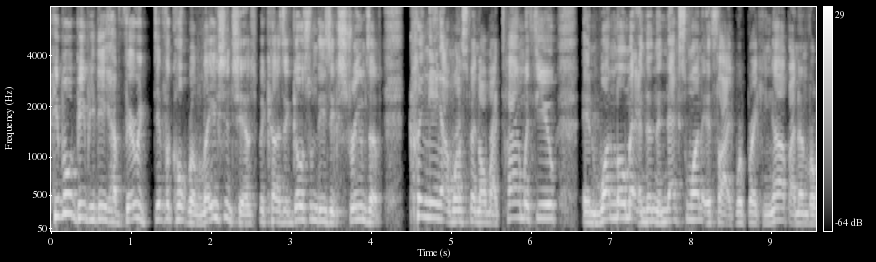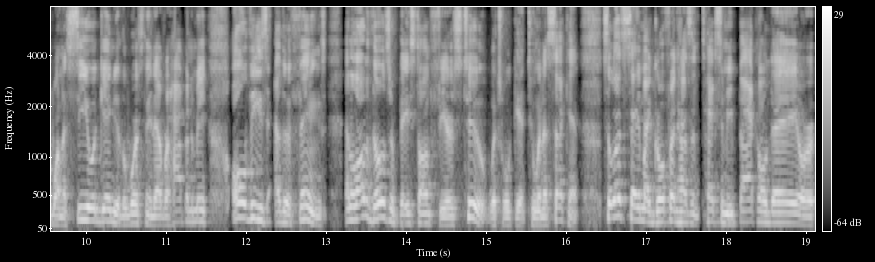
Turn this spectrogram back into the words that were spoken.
People with BPD have very difficult relationships because it goes from these extremes of clinging, I wanna spend all my time with you in one moment, and then the next one, it's like, we're breaking up, I never wanna see you again, you're the worst thing that ever happened to me, all these other things. And a lot of those are based on fears too, which we'll get to in a second. So let's say my girlfriend hasn't texted me back all day or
